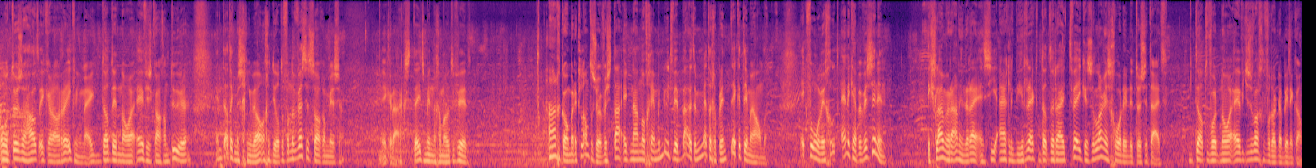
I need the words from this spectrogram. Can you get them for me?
Ondertussen houd ik er al rekening mee dat dit nog eventjes kan gaan duren... en dat ik misschien wel een gedeelte van de wedstrijd zal gaan missen. Ik raak steeds minder gemotiveerd. Aangekomen bij de klantenservice sta ik na nog geen minuut weer buiten met een geprint ticket in mijn handen. Ik voel me weer goed en ik heb er weer zin in. Ik sluit me eraan in de rij en zie eigenlijk direct dat de rij twee keer zo lang is geworden in de tussentijd. Dat wordt nog eventjes wachten voordat ik naar binnen kan.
